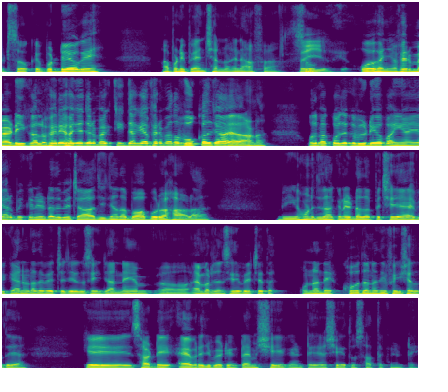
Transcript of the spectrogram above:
ਇਟਸ ਓਕੇ ਬੁੱਢੇ ਹੋ ਗਏ ਆਪਣੀ ਪੈਨਸ਼ਨ ਇਨਫ ਆ। ਸਹੀ So, ਉਹ ਜਿਹੀਆਂ ਫਿਰ ਮੈਡੀਕਲ ਫਿਰ ਇਹੋ ਜਿਹੀਆਂ ਜਦੋਂ ਮੈਂ ਚੀਜ਼ਾਂ ਗਿਆ ਫਿਰ ਮੈਂ ਤਾਂ ਵੋਕਲ ਜਾ ਹੋਇਆ ਹਨਾ। ਉਹਦੇ ਮੈਂ ਕੁਝ ਕੁ ਵੀਡੀਓ ਪਾਈਆਂ ਯਾਰ ਵੀ ਕੈਨੇਡਾ ਦੇ ਵਿੱਚ ਆਹ ਚੀਜ਼ਾਂ ਦਾ ਬਹੁਤ ਬੁਰਾ ਹਾਲ ਆ। ਵੀ ਹੁਣ ਜਿੱਦਾਂ ਕੈਨੇਡਾ ਦਾ ਪਿੱਛੇ ਜਾਇਆ ਵੀ ਕੈਨੇਡਾ ਦੇ ਵਿੱਚ ਜੇ ਤੁਸੀਂ ਆ ਐਮਰਜੈਂਸੀ ਦੇ ਵਿੱਚ ਤਾਂ ਉਹਨਾਂ ਦੇ ਖੁਦ ਉਹਨਾਂ ਦੀ ਅਫੀਸ਼ੀਅਲ ਤੇ ਆ। ਕਿ ਸਾਡੇ ਐਵਰੇਜ ਵੇਟਿੰਗ ਟਾਈਮ 6 ਘੰਟੇ ਆ 6 ਤੋਂ 7 ਘੰਟੇ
